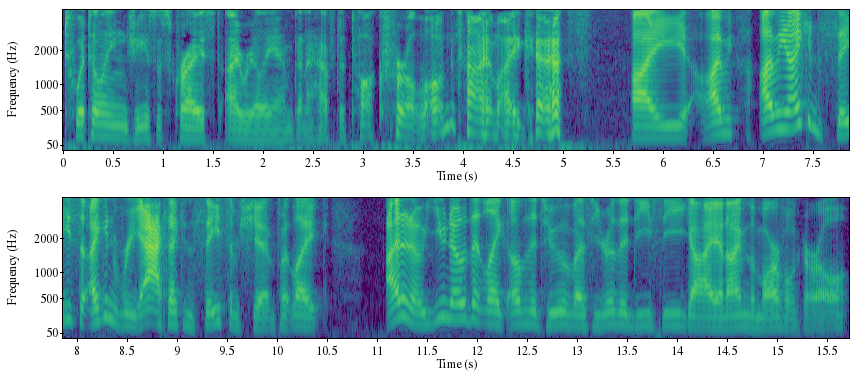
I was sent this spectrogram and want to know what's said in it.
twittling, Jesus Christ! I really am gonna have to talk for a long time, I guess. I I mean I mean I can say so I can react I can say some shit but like I don't know you know that like of the two of us you're the DC guy and I'm the Marvel girl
